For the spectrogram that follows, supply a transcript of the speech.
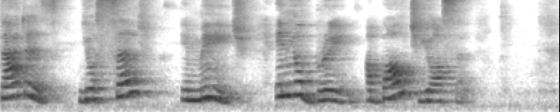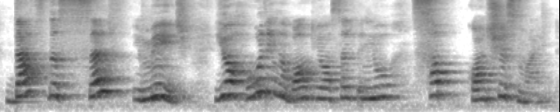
that is your self image in your brain about yourself. That's the self image you're holding about yourself in your subconscious mind.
